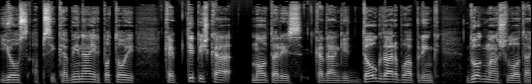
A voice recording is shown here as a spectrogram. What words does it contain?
jos apsikabina ir po to, kaip tipiška moteris, kadangi daug darbo aplink, duok man šluotą,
